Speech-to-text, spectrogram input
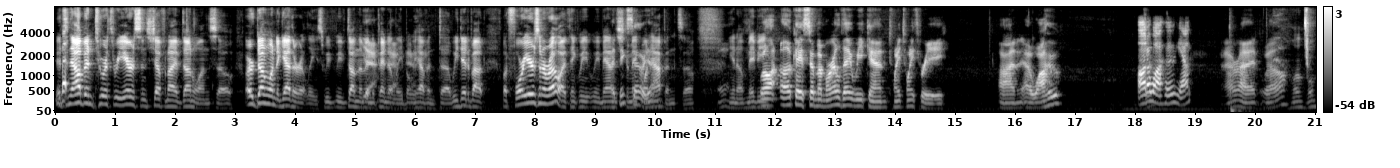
it's But- now been two or three years since Jeff and I have done one, so or done one together at least. We've we've done them Yeah, independently, yeah, but yeah, we yeah. haven't. Uh, we did about what four years in a row. I think we we managed to make so, one yeah. happen. So you know maybe Well, okay, so Memorial Day weekend, 2023, on uh, Oahu. On Oahu, yeah. All right. Well, well, well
